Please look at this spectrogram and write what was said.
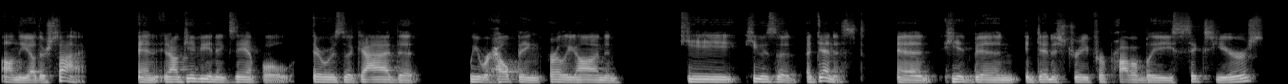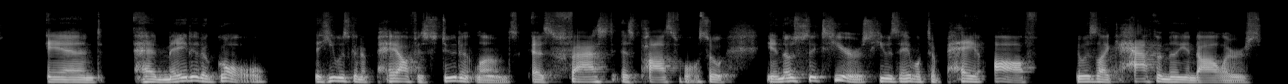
on the other side. And, and I'll give you an example. There was a guy that we were helping early on, and he he was a, a dentist, and he had been in dentistry for probably six years, and had made it a goal that he was going to pay off his student loans as fast as possible. So in those six years, he was able to pay off, it was like half a million dollars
